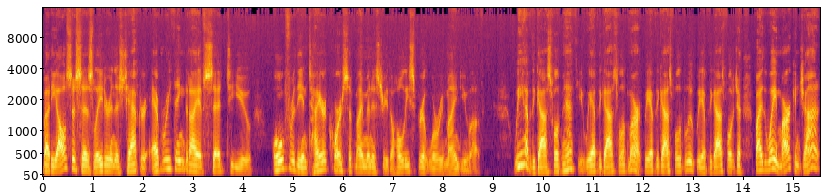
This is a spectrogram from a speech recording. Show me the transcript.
but he also says later in this chapter everything that I have said to you over the entire course of my ministry, the Holy Spirit will remind you of. We have the Gospel of Matthew. We have the Gospel of Mark. We have the Gospel of Luke. We have the Gospel of John. By the way, Mark and John,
